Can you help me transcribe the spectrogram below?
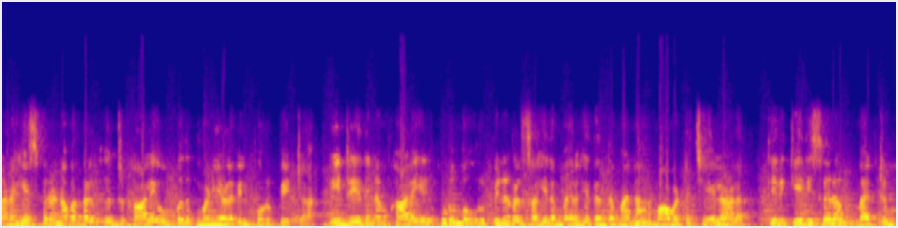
கனகேஸ்வரன் அவர்கள் இன்று காலை ஒன்பது மணியளவில் பொறுப்பேற்றார். இன்றைய தினம் காலையில் குடும்ப உறுப்பினர்கள் சகிதம் வருகை தந்த மன்னார் மாவட்ட செயலாளர் திருக்கேதீஸ்வரம் மற்றும்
